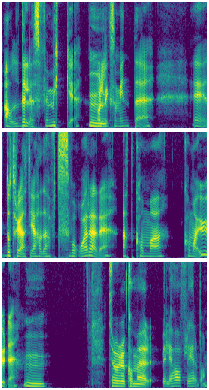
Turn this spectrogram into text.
alldeles för mycket Mm. och liksom inte, eh, då tror jag att jag hade haft svårare att komma, komma ur det. Mm. Tror du du kommer vilja ha fler barn?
